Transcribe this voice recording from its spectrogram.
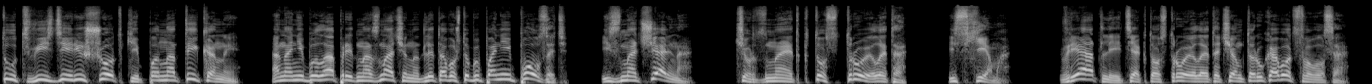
Тут везде решетки понатыканы, она не была предназначена для того, чтобы по ней ползать. Изначально. Черт знает, кто строил это. И схема. Вряд ли те, кто строил это, чем-то руководствовался.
